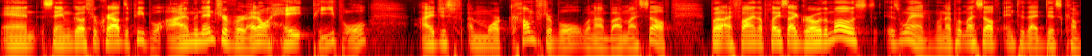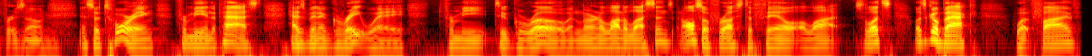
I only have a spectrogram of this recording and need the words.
And same goes for crowds of people. I'm an introvert. I don't hate people. I just am more comfortable when I'm by myself. But I find the place I grow the most is when when I put myself into that discomfort zone. Mm-hmm. And so touring for me in the past has been a great way for me to grow and learn a lot of lessons and also for us to fail a lot. So let's let's go back what 5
